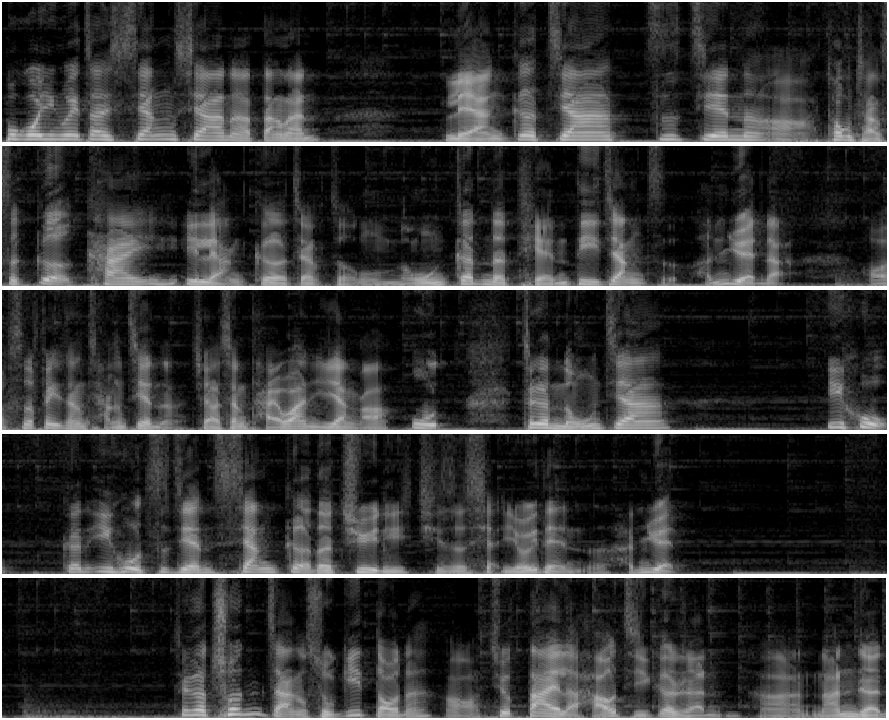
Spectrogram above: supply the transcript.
不过因为在乡下呢，当然。两个家之间呢，啊，通常是各开一两个这种农耕的田地，这样子很远的，哦，是非常常见的，就好像台湾一样啊，物这个农家一户跟一户之间相隔的距离，其实像有一点很远。这个村长属基斗呢，哦，就带了好几个人啊，男人，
